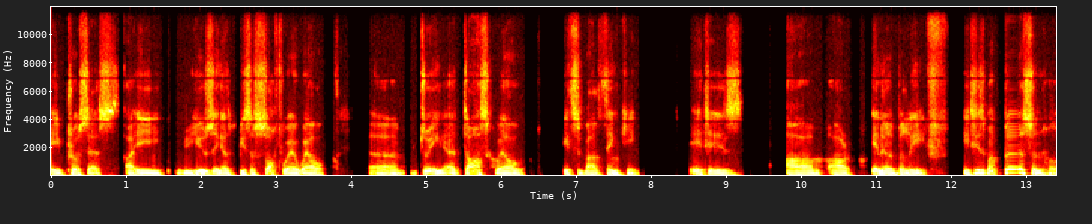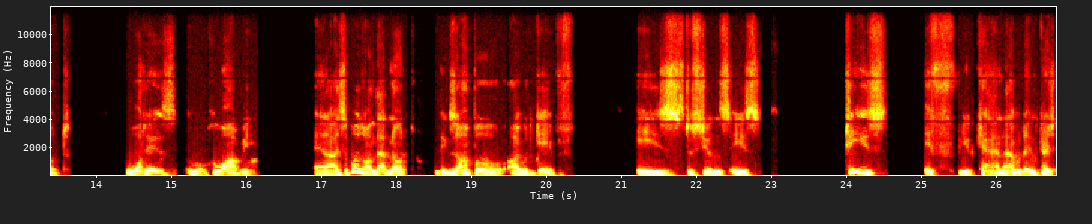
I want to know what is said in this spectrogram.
a process, i.e. using a piece of software well, uh, doing a task well, it's about thinking. It is our, our inner belief. It is about personhood. What is, who are we? And I suppose on that note, the example I would give is to students is please, if you can, I would encourage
